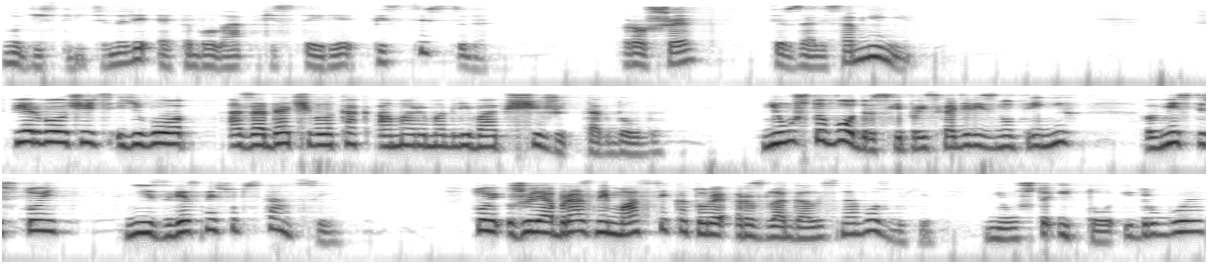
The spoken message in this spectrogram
Но действительно ли это была Фистерия писцисцида? Роше терзали сомнения. В первую очередь его озадачивало, как омары могли вообще жить так долго. Неужто водоросли происходили изнутри них вместе с той неизвестной субстанцией, той желеобразной массой, которая разлагалась на воздухе? Неужто и то, и другое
